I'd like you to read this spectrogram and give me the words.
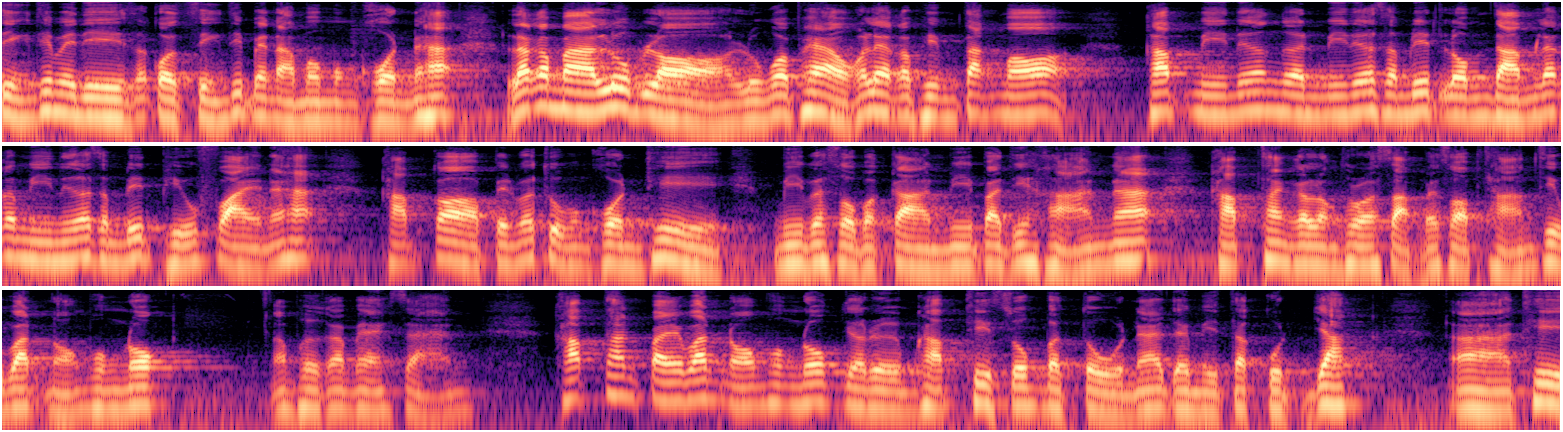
สิ่งที่ไม่ดี สะกดสิ่งที่เป็นอามงคลนะฮะ แล้วก็มารูปหล่อหลวงพ่อแพ้วเขาเรียกว่าพิมพ์ตักม้อครับ มีเนื้อเงิน มีเนื้อสำริดลมดำแล้วก็มีเนื้อสำริดผิวไฟนะฮะครับก็เป็นวัตถุมงคลที่มีประสบการณ์ มีปฏิหารนะครับท่านก็ลองโทรศัพท์ไปสอบถามที่วัดหนองพงนกอำเภอกำแพงแสน ครับท่านไปวัดหนองพงนกอย่าลืมครับ ที่ซุ้มประตูนะจะมีตะกุดยักษ์ที่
